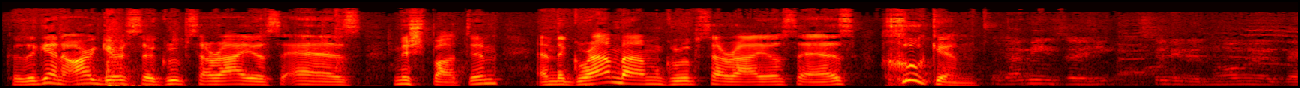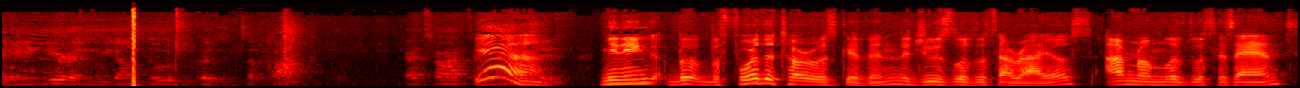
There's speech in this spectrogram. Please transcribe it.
Because again, our girsa groups Arayos as Mishpatim, and the Rambam groups Arayos as Chukim. So that means that he considered it normative behavior, and we don't do it because it's a hawk. That's hard to Yeah. imagine. Meaning, b- before the Torah was given, the Jews lived with Arayos. Amram lived with his aunt.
